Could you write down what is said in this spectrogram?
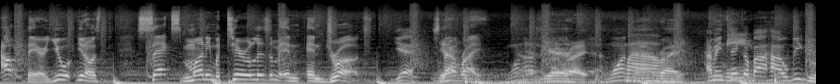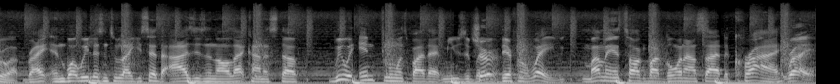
out there. You you know, it's sex, money, materialism, and, and drugs. Yeah. It's not right. 100. Yeah. Right. One Wow. time. Right. I mean, I think about how we grew up, right? And what we listened to, like you said, the Ozzy's and all that kind of stuff. We were influenced by that music, but Sure. a different way. My man's talking about going outside to cry Right.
